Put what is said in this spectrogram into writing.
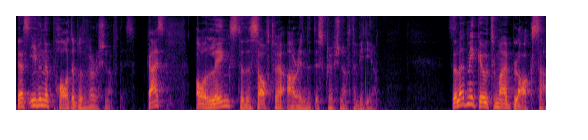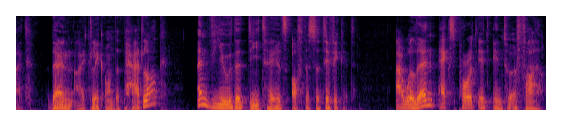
There's even a portable version of this. Guys, all links to the software are in the description of the video. So let me go to my blog site. Then I click on the padlock and view the details of the certificate. I will then export it into a file.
